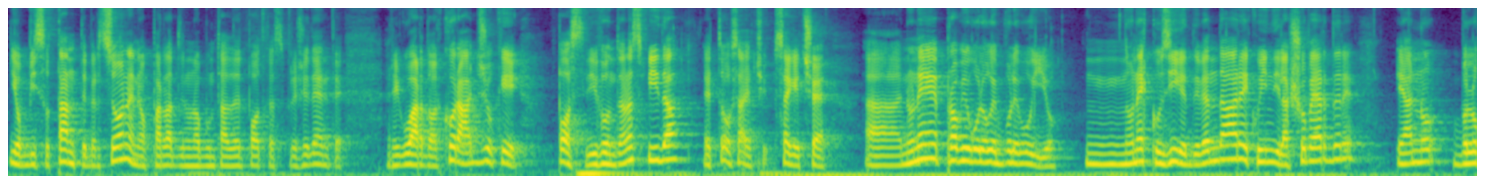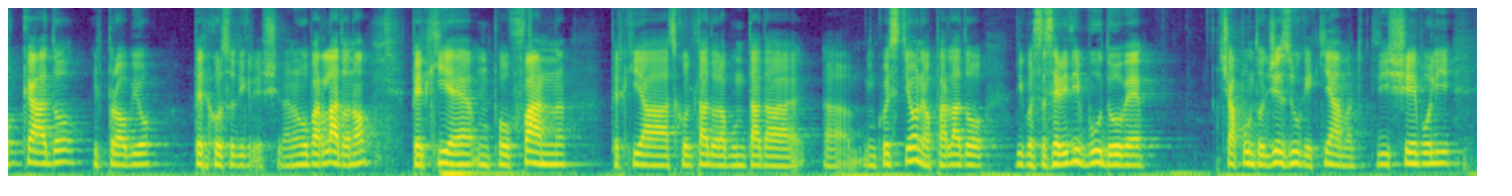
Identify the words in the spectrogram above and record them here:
Io ho visto tante persone, ne ho parlato in una puntata del podcast precedente riguardo al coraggio, che posti di fronte a una sfida e detto, oh, sai, sai, che c'è, uh, non è proprio quello che volevo io, mm, non è così che deve andare, quindi lascio perdere. E hanno bloccato il proprio percorso di crescita. Ne avevo parlato, no? Per chi è un po' fan, per chi ha ascoltato la puntata uh, in questione, ho parlato di questa serie TV dove c'è appunto Gesù che chiama tutti i discepoli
